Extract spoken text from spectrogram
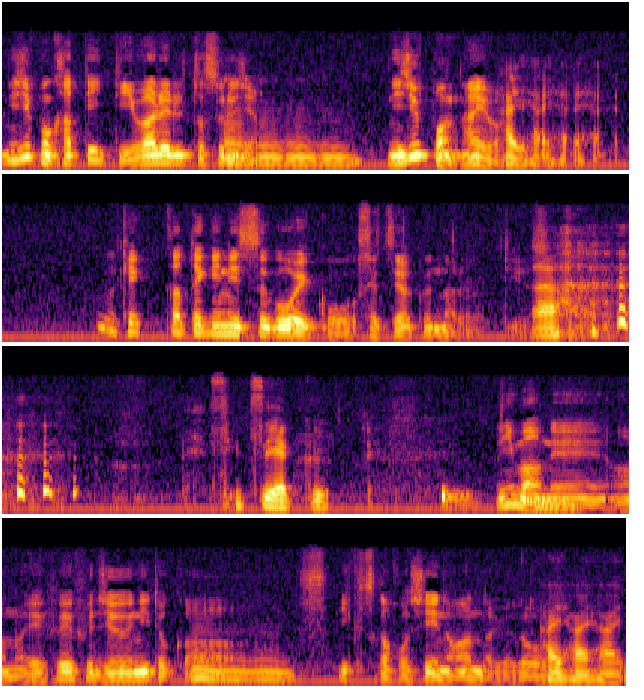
20本買っていいって言われるとするじゃん、うんうんうん20本ないわけ、うんはいはいはいはい。結果的にすごいこう節約になるっていうあ節約今ねあの FF12 とかうんうんいくつか欲しいのあるんだけど、うんはいはいはい。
